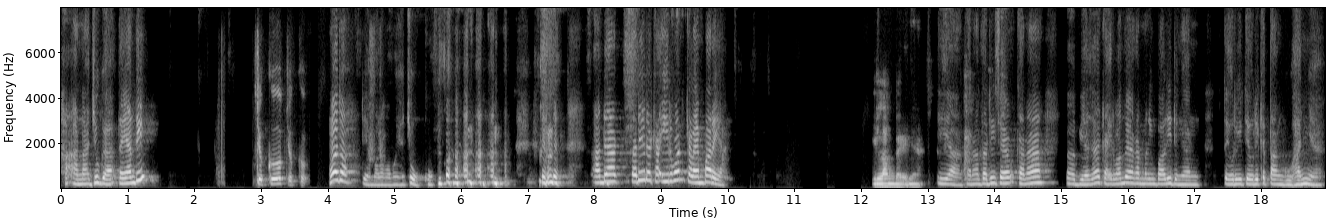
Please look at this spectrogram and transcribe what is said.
hak anak juga. Tayanti? Cukup, cukup. Ada, dia malah ngomongnya cukup. ada tadi ada Kak Irwan kelempar ya? Hilang kayaknya. Iya, karena tadi saya karena uh, biasanya Kak Irwan tuh yang akan menimpali dengan teori-teori ketangguhannya.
